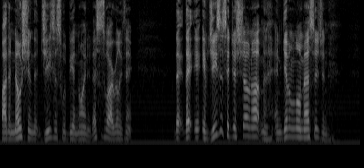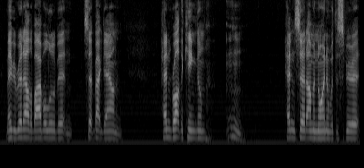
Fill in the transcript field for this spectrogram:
by the notion that Jesus would be anointed. This is what I really think. if Jesus had just shown up and, and given a little message and maybe read out of the Bible a little bit and sat back down and hadn't brought the kingdom, hadn't said, I'm anointed with the Spirit,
